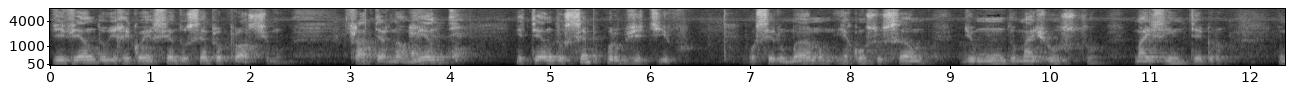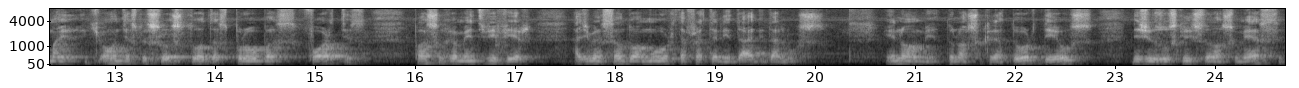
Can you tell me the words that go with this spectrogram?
vivendo e reconhecendo sempre o próximo, fraternalmente e tendo sempre por objetivo o ser humano e a construção de um mundo mais justo, mais íntegro, onde as pessoas todas probas, fortes, possam realmente viver a dimensão do amor, da fraternidade e da luz. Em nome do nosso Criador, Deus, de Jesus Cristo, nosso Mestre,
